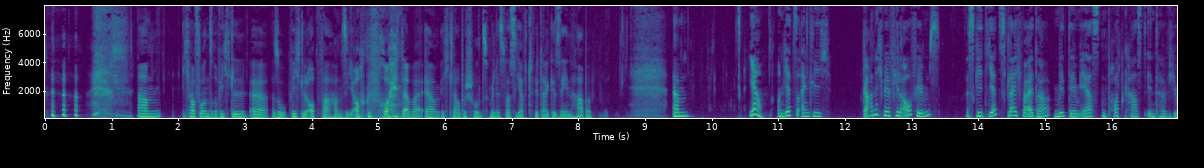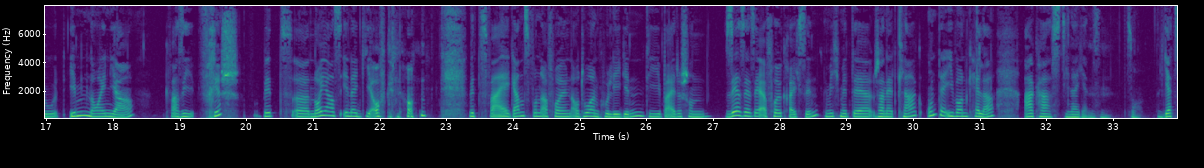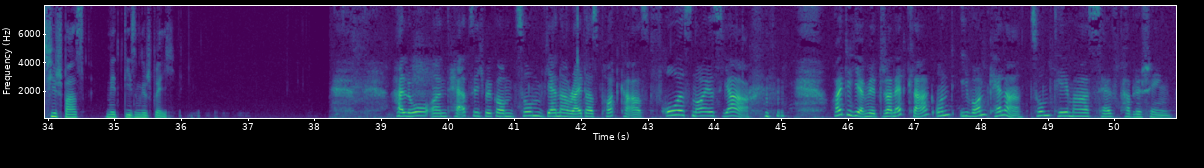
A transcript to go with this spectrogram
ähm, ich hoffe, unsere Wichtel, äh, also Wichtelopfer haben sich auch gefreut, aber äh, ich glaube schon, zumindest was ich auf Twitter gesehen habe. Ähm, ja, und jetzt eigentlich gar nicht mehr viel Aufhebens. Es geht jetzt gleich weiter mit dem ersten Podcast-Interview im neuen Jahr, quasi frisch mit äh, Neujahrsenergie aufgenommen, mit zwei ganz wundervollen Autorenkolleginnen, die beide schon sehr, sehr, sehr erfolgreich sind, nämlich mit der Jeanette Clark und der Yvonne Keller, aka Stina Jensen. So, und jetzt viel Spaß mit diesem Gespräch. Hallo und herzlich willkommen zum Vienna Writers Podcast. Frohes neues Jahr! Heute hier mit Jeanette Clark und Yvonne Keller zum Thema Self-Publishing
